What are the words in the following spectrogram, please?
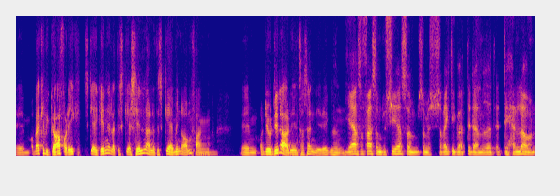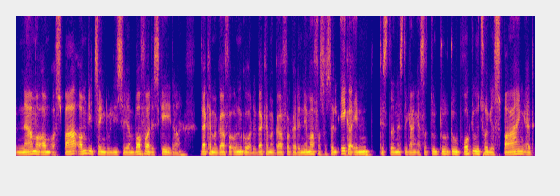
Øhm, og hvad kan vi gøre, for at det ikke sker igen, eller det sker sjældnere, eller det sker i mindre omfang. Mm. Øhm, og det er jo det, der er det interessante i virkeligheden. Ja, og så faktisk som du siger, som, som jeg synes er rigtig godt, det der med, at, at det handler jo nærmere om at spare om de ting, du lige siger, om hvorfor er det sket, og hvad kan man gøre for at undgå det? Hvad kan man gøre for at gøre det nemmere for sig selv, ikke at ende det sted næste gang? Altså, du, du, du brugte udtrykket sparring, at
